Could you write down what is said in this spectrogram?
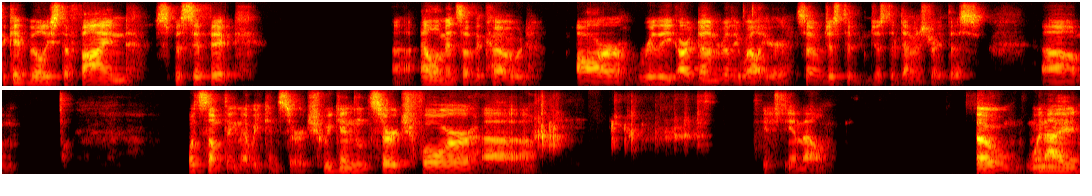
the capabilities to find specific uh, elements of the code are really are done really well here. So just to just to demonstrate this, um, what's something that we can search? We can search for uh, HTML. So when I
